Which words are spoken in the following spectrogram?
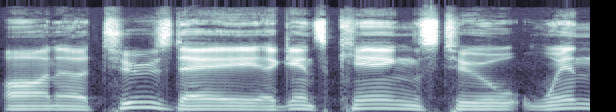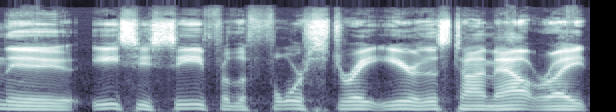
on a Tuesday against Kings to win the ECC for the fourth straight year, this time outright.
